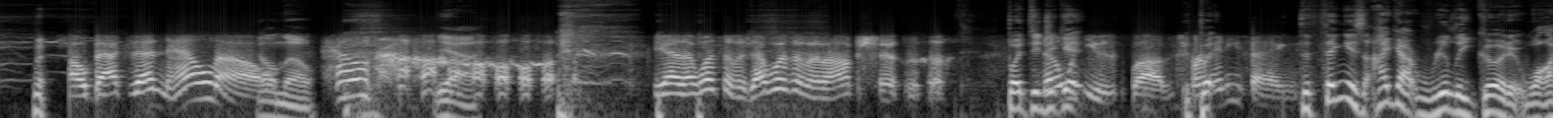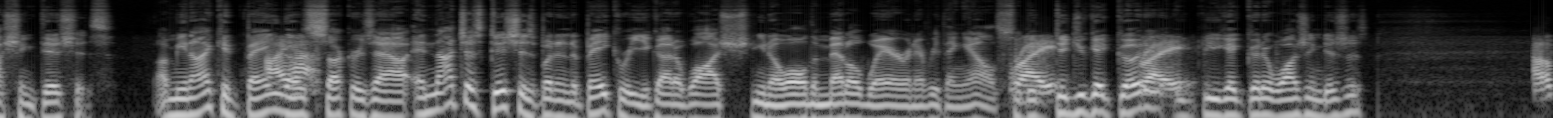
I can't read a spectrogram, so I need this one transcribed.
oh, back then, hell no. Hell no. Hell no. Yeah. yeah, that wasn't that wasn't an option. But did no you get? one used gloves for but- anything. The thing is, I got really good at washing dishes. I mean, I could bang I those suckers out, and not just dishes, but in a bakery, you got to wash, you know, all the metalware and everything else. So did- Right. Did, you get good? Right. At, you get good at washing dishes? I'll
